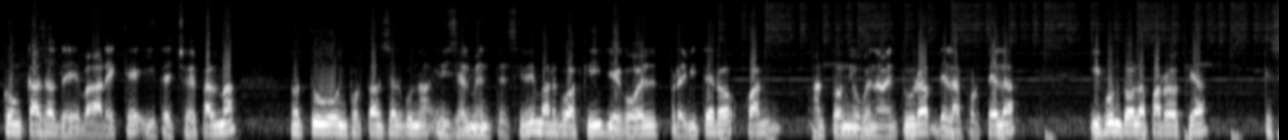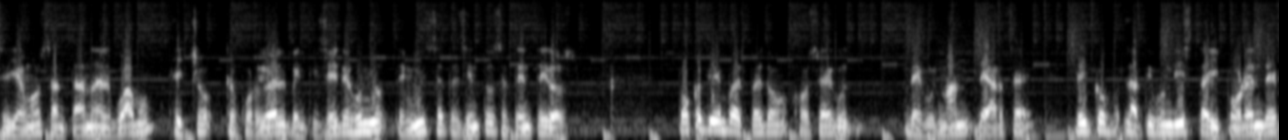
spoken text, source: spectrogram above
con casas de bajareque y techo de palma, no tuvo importancia alguna inicialmente. Sin embargo, aquí llegó el presbítero Juan Antonio Buenaventura de la Portela y fundó la parroquia que se llamó Santa Ana del Guamo, hecho que ocurrió el 26 de junio de 1772. Poco tiempo después, don José de Guzmán de Arce rico latifundista y por ende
